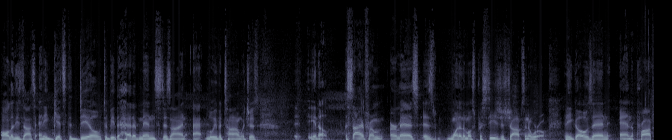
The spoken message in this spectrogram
all of these dots and he gets the deal to be the head of men's design at Louis Vuitton, which is, you know, aside from Hermes, is one of the most prestigious jobs in the world. And he goes in and the product.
